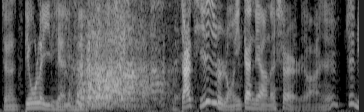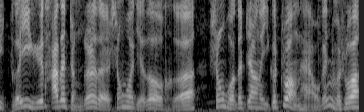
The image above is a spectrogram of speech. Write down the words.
真丢了一天，佳琪就是容易干这样的事儿，对吧？这得益于他的整个的生活节奏和生活的这样的一个状态。我跟你们说，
